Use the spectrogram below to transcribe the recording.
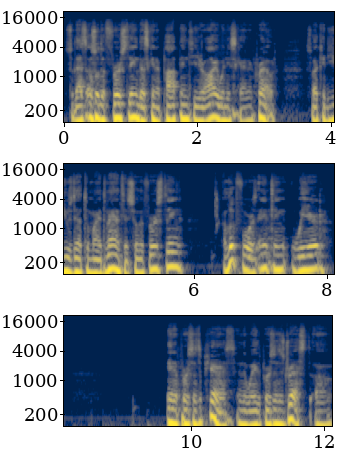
So that's also the first thing that's going to pop into your eye when you scan a crowd. So I could use that to my advantage. So the first thing I look for is anything weird in a person's appearance, in the way the person is dressed. Uh,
